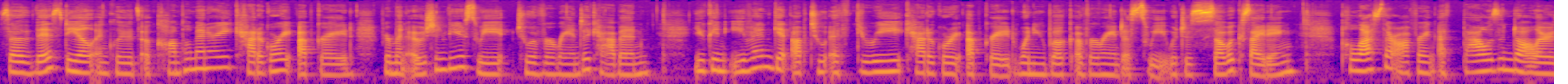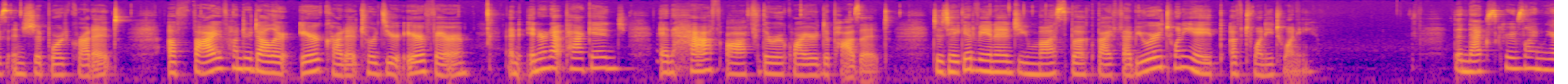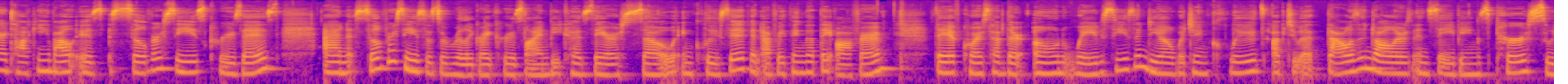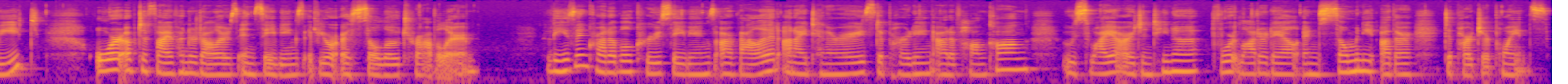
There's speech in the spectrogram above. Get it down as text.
So, this deal includes a complimentary category upgrade from an ocean view suite to a veranda cabin. You can even get up to a three category upgrade when you book a veranda suite, which is so exciting. Plus, they're offering $1,000 in shipboard credit a $500 air credit towards your airfare, an internet package, and half off the required deposit. To take advantage, you must book by February 28th of 2020. The next cruise line we are talking about is Silver Seas Cruises. And Silver Seas is a really great cruise line because they are so inclusive in everything that they offer. They, of course, have their own wave season deal, which includes up to $1,000 in savings per suite or up to $500 in savings if you're a solo traveler. These incredible cruise savings are valid on itineraries departing out of Hong Kong, Ushuaia, Argentina, Fort Lauderdale, and so many other departure points.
